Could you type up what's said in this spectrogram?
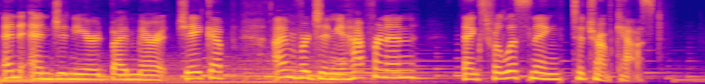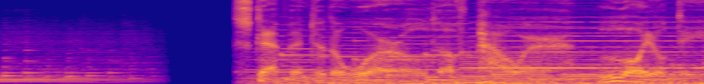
and engineered by Merritt Jacob. I'm Virginia Heffernan. Thanks for listening to Trumpcast. Step into the world of power, loyalty,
